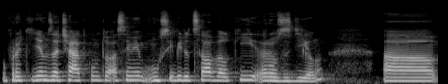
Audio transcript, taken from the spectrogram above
Oproti těm začátkům to asi musí být docela velký rozdíl. Eh,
